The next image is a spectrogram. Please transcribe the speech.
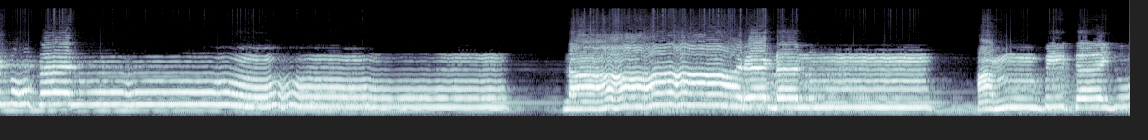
ஷண்முகனும் நான் അംബികയൂ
